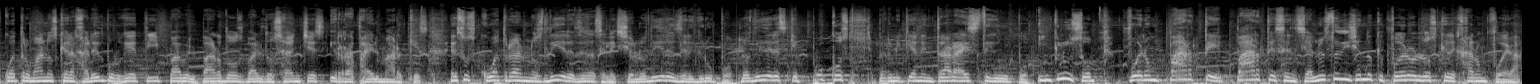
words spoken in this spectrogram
cuatro manos que era Jared Borghetti Pavel Pardo Osvaldo Sánchez y Rafael Márquez esos cuatro eran los líderes de esa selección los líderes del grupo los líderes que pocos permitían entrar a este grupo. Incluso fueron parte, parte esencial. No estoy diciendo que fueron los que dejaron fuera,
